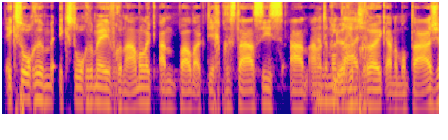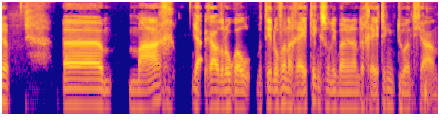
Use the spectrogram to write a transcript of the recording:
Ik stoorde, ik stoorde mij voornamelijk aan bepaalde acteerprestaties, aan, aan het kleurgebruik, aan de montage. Ehm, maar, ja, gaan we dan ook al meteen over naar de ratings, want ik ben nu naar de rating toe aan het gaan.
